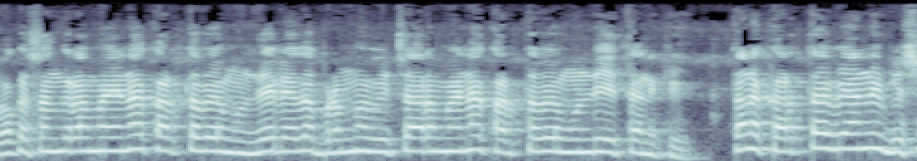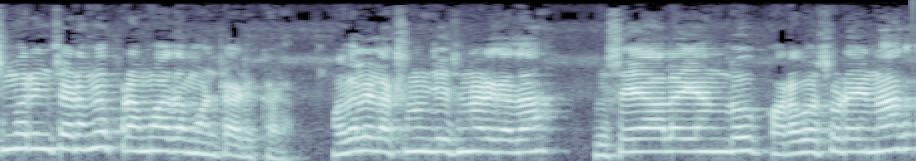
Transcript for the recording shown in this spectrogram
లోక సంగ్రహమైన కర్తవ్యం ఉంది. లేదా బ్రహ్మ విచారమైన కర్తవ్యం ఉంది ఇతనికి. తన కర్తవ్యాన్ని విస్మరించడమే ప్రమాదం అంటాడు ఇక్కడ. మొదటి లక్షణం చేసినాడు కదా. విషయాలయందు పరవశుడైనా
